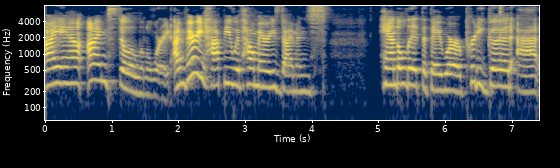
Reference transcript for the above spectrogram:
I am, I'm still a little worried. I'm very happy with how Mary's Diamonds handled it, that they were pretty good at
